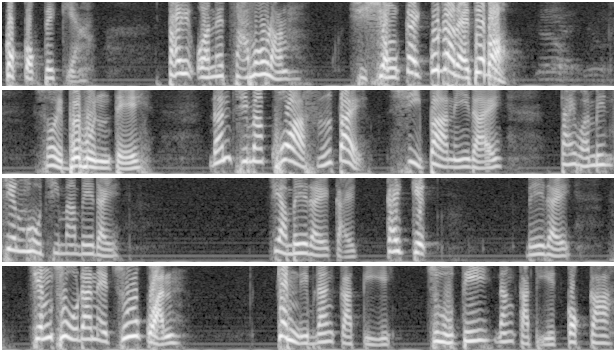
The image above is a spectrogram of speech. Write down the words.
各国伫行，台湾的查某人是上界骨力的，对无？所以无问题。咱即马跨时代四百年来，台湾民政府即马要来，正要来改改革，要来争取咱的主权，建立咱家己的。自治咱家己的国家，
